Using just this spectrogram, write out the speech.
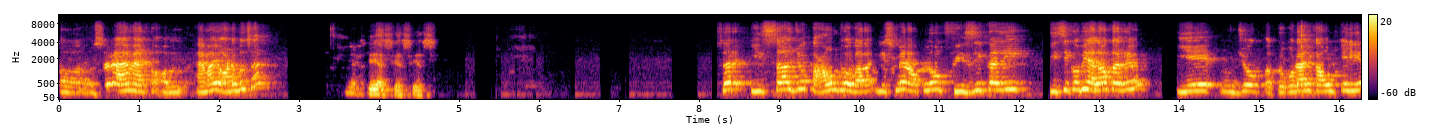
Uh, sir, I am at. Um, am I audible, sir? yes, yes, yes. Sir इस साल जो काउंट होगा इसमें आप लोग फिजिकली किसी को भी अलाउ कर रहे हो ये जो क्रोकोडाइल काउंट के लिए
